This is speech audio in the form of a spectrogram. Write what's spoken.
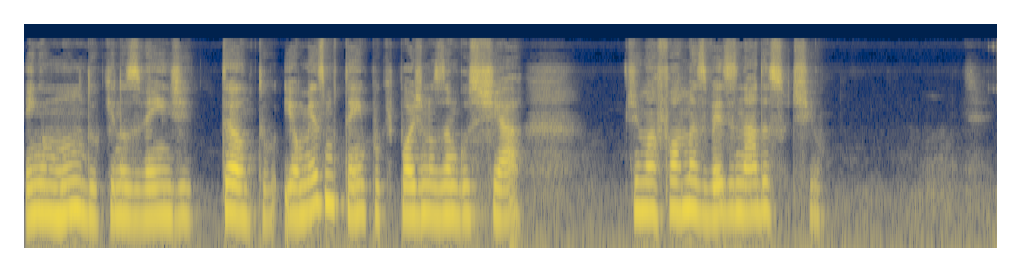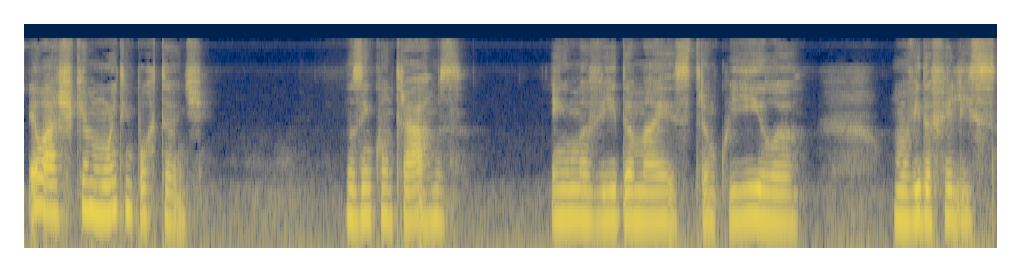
em um mundo que nos vende tanto e ao mesmo tempo que pode nos angustiar de uma forma às vezes nada sutil. Eu acho que é muito importante nos encontrarmos em uma vida mais tranquila, uma vida feliz,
